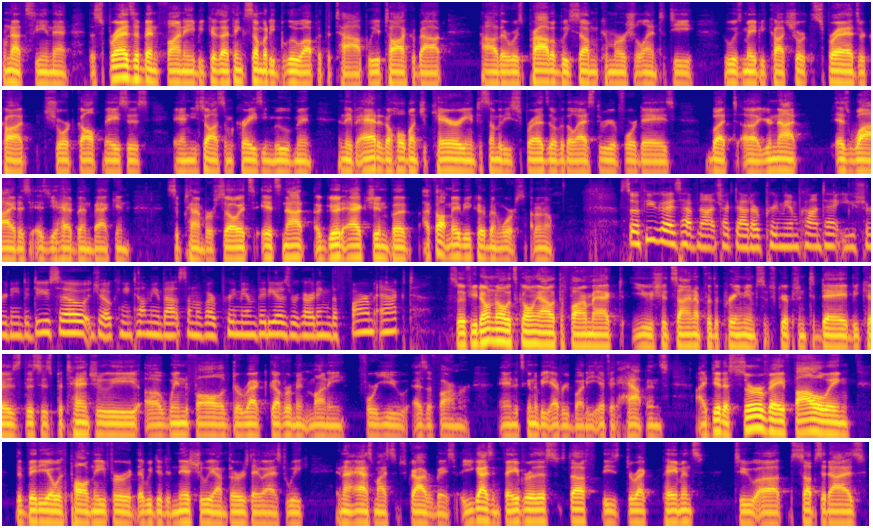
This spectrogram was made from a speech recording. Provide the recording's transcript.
we're not seeing that. The spreads have been funny because I think somebody blew up at the top. We had talked about how there was probably some commercial entity who was maybe caught short the spreads or caught short Gulf basis, and you saw some crazy movement. And they've added a whole bunch of carry into some of these spreads over the last three or four days, but uh, you're not as wide as, as you had been back in September. So it's it's not a good action, but I thought maybe it could have been worse. I don't know. So if you guys have not checked out our premium content, you sure need to do so. Joe, can you tell me about some of our premium videos regarding the Farm Act? So if you don't know what's going on with the Farm Act, you should sign up for the premium subscription today because this is potentially a windfall of direct government money for you as a farmer. And it's going to be everybody if it happens. I did a survey following the video with Paul Neiffer that we did initially on Thursday last week. And I asked my subscriber base, are you guys in favor of this stuff, these direct payments to uh, subsidize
